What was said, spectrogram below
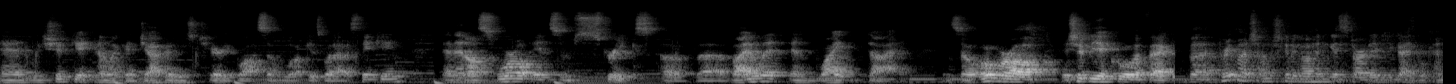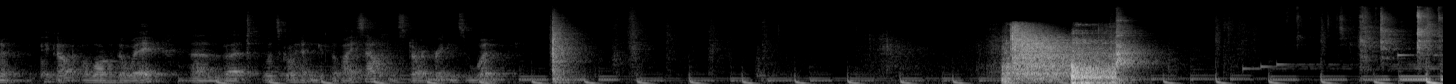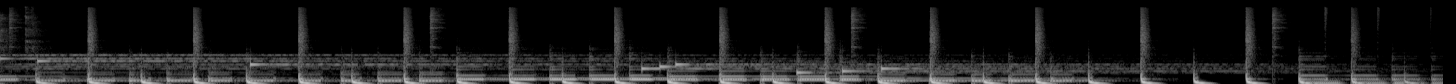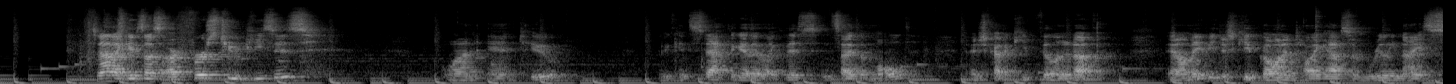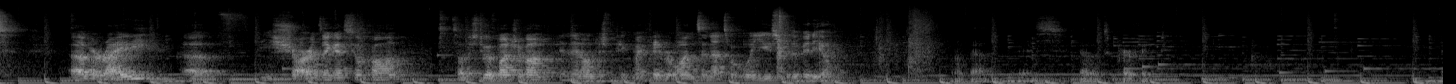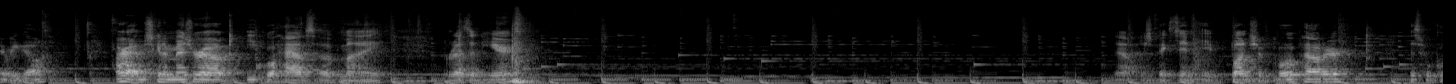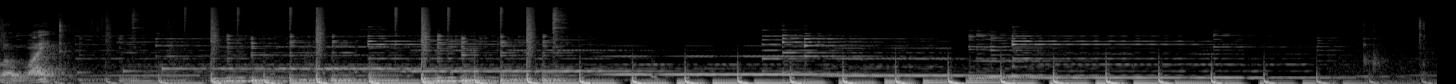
and we should get kind of like a Japanese cherry blossom look is what I was thinking. And then I'll swirl in some streaks of uh, violet and white dye. And so overall, it should be a cool effect. But pretty much, I'm just gonna go ahead and get started. You guys will kind of pick up along the way. Um, but let's go ahead and get the vise out and start breaking some wood. So now that gives us our first two pieces, one and two. We can stack together like this inside the mold. I just gotta keep filling it up. And I'll maybe just keep going until I have some really nice uh, variety of these shards, I guess you'll call them. So I'll just do a bunch of them and then I'll just pick my favorite ones and that's what we'll use for the video. About this, that looks perfect. There we go. All right, I'm just gonna measure out equal halves of my resin here. Now, just mix in a bunch of glow powder. This will glow white.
